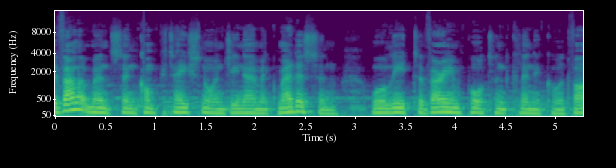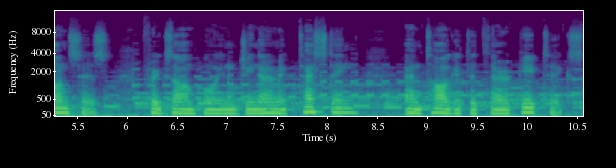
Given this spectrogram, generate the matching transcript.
Developments in computational and genomic medicine will lead to very important clinical advances, for example in genomic testing and targeted therapeutics,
